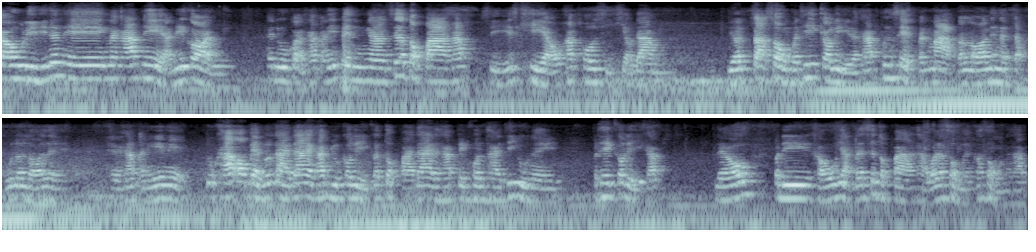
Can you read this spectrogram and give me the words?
เกาหลีนั่นเองนะครับ นี่อันนี้ก่อน ให้ดูก่อนครับ อันนี้เป็นงานเสื้อตกปลาครับ สีเขียวครับโทนสีเขียวดำเดี๋ยวจะส่งไปที่เกาหลีนะครับเพิ่งเสร็จมันหมาดร้อนๆนี่นะจับวุ้นร้อนๆเลยเห็นไหมครับ อันนี้นี่ลูกค้าออกแบบลวดลายได้ครับ อยู่เกาหลีก็ตกปลาได้นะครับ เป็นคนไทยที่อยู่ในประเทศเกาหลีครับ แล้วพอดีเขาอยากได้เสื้อตกปลาถามว่าจะส่งไหมก็ส่งนะครับ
